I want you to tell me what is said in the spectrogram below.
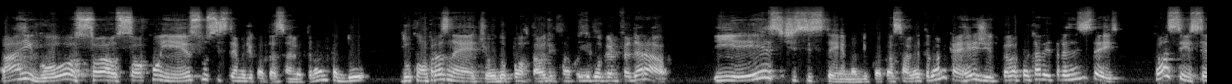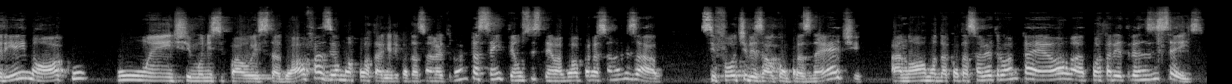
a rigor, só, só conheço o sistema de cotação eletrônica do, do Comprasnet, ou do portal de compras do governo federal. E este sistema de cotação eletrônica é regido pela portaria 306. Então, assim, seria inócuo um ente municipal ou estadual fazer uma portaria de cotação eletrônica sem ter um sistema para operacionalizá-lo. Se for utilizar o Comprasnet, a norma da cotação eletrônica é a portaria 306.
